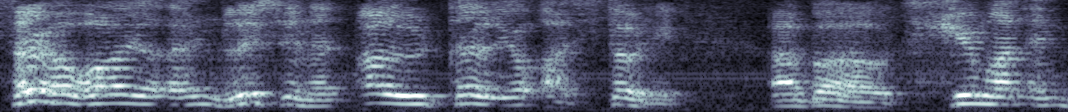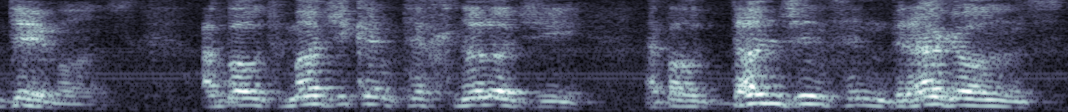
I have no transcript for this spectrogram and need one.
Stay a while and listen, and I'll tell you a story about human and demons, about magic and technology, about dungeons and dragons,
